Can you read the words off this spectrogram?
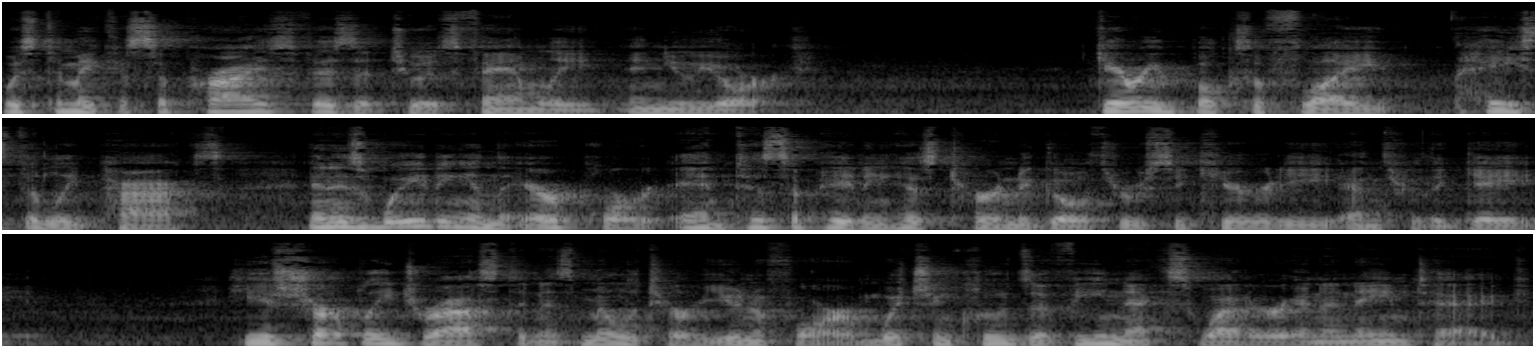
was to make a surprise visit to his family in New York. Gary books a flight, hastily packs, and is waiting in the airport anticipating his turn to go through security and through the gate. He is sharply dressed in his military uniform, which includes a v neck sweater and a name tag.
